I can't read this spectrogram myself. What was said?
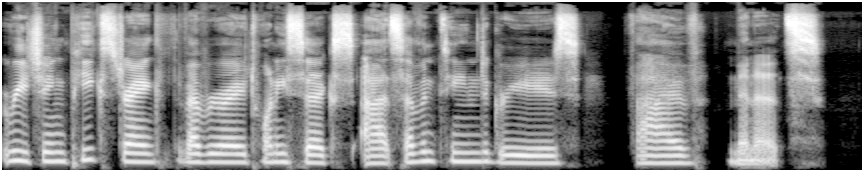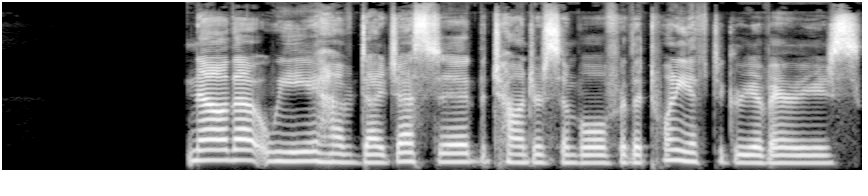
reaching peak strength February 26 at 17 degrees, five minutes. Now that we have digested the Chandra symbol for the 20th degree of Aries,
